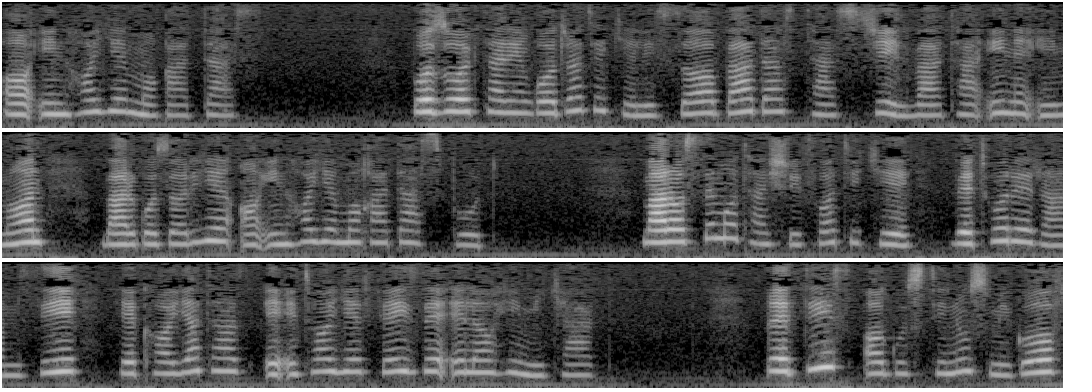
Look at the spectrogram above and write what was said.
آینهای مقدس. بزرگترین قدرت کلیسا بعد از تسجیل و تعیین ایمان برگزاری آینهای مقدس بود. مراسم و تشریفاتی که به طور رمزی حکایت از اعطای فیض الهی می کرد قدیس آگوستینوس می گفت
